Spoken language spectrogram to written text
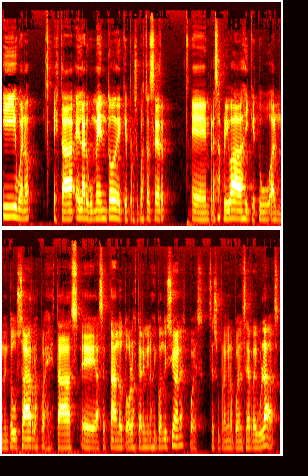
Y bueno, está el argumento de que por supuesto al ser eh, empresas privadas y que tú al momento de usarlas pues estás eh, aceptando todos los términos y condiciones, pues se supone que no pueden ser reguladas.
